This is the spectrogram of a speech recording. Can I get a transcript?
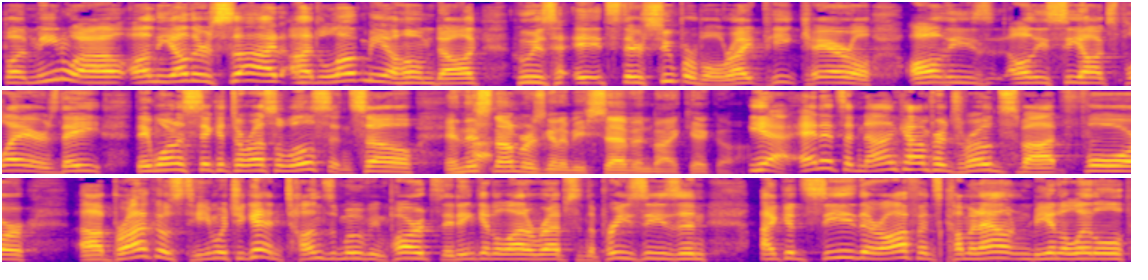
But meanwhile, on the other side, I'd love me a home dog who is it's their Super Bowl, right? Pete Carroll, all these all these Seahawks players, they they want to stick it to Russell Wilson. So And this number is going to be seven by kickoff. yeah, and it's a non-conference road spot for uh, Broncos team, which again, tons of moving parts. They didn't get a lot of reps in the preseason. I could see their offense coming out and being a little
